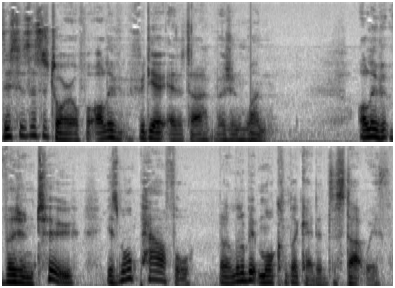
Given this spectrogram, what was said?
This is a tutorial for Olive Video Editor version 1. Olive version 2 is more powerful but a little bit more complicated to start with.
